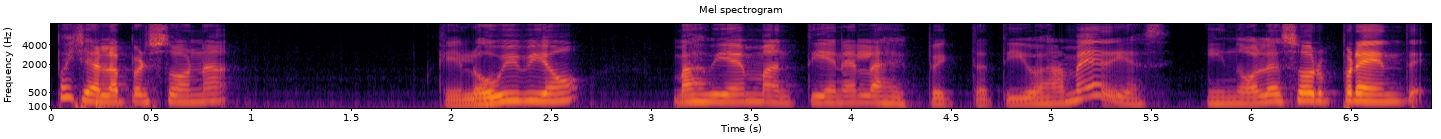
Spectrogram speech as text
pues ya la persona que lo vivió más bien mantiene las expectativas a medias y no le sorprende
